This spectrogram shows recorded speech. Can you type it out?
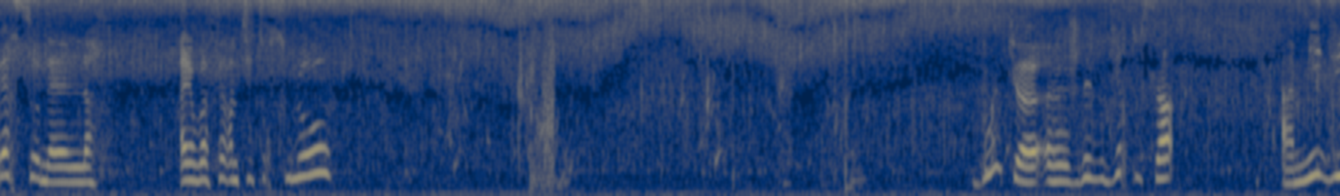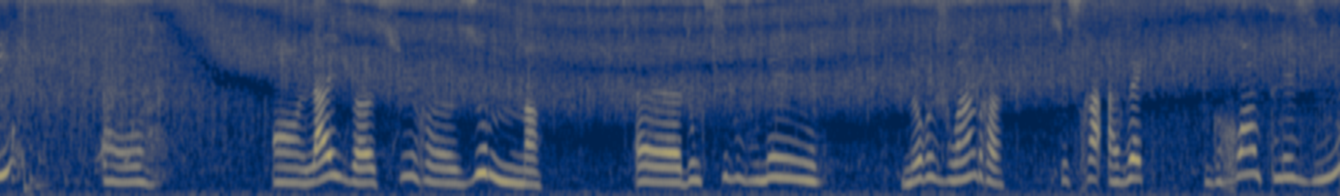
personnelle. Allez, on va faire un petit tour sous l'eau. Donc, euh, euh, je vais vous dire tout ça à midi euh, en live sur Zoom. Donc, si vous voulez me rejoindre, ce sera avec grand plaisir.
